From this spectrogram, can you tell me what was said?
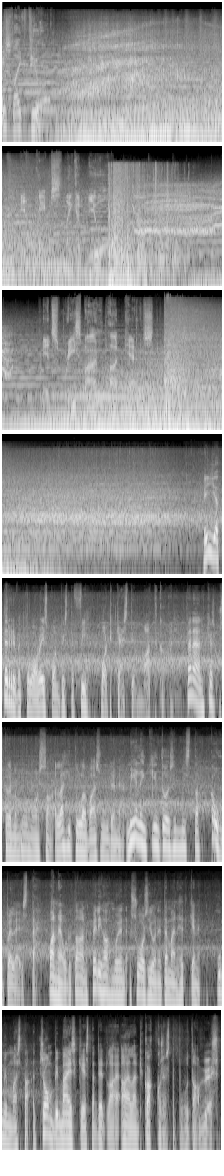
tastes like fuel. It picks like a mule. It's Respawn Podcast. Hei ja tervetuloa Respawn.fi podcastin matkaan. Tänään keskustelemme muun muassa lähitulevaisuuden mielenkiintoisimmista kauhupeleistä. Paneudutaan pelihahmojen suosioon ja tämän hetken kumimmasta zombimäiskeestä Dead Island 2. puhutaan myös.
